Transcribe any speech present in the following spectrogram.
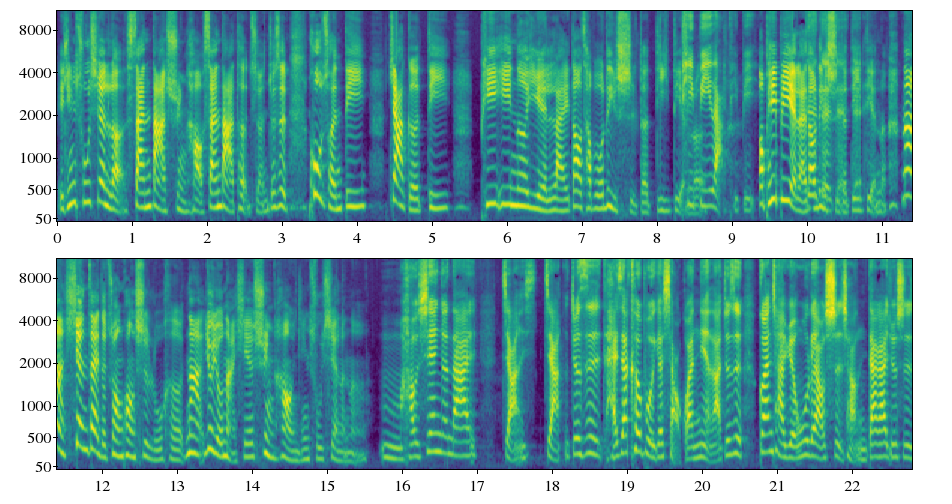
已经出现了三大讯号，三大特征，就是库存低，价格低。P E 呢也来到差不多历史的低点，P B 啦，P B 哦，P B 也来到历史的低点了。那现在的状况是如何？那又有哪些讯号已经出现了呢？嗯，好，先跟大家讲讲，就是还是要科普一个小观念啦，就是观察原物料市场，你大概就是。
